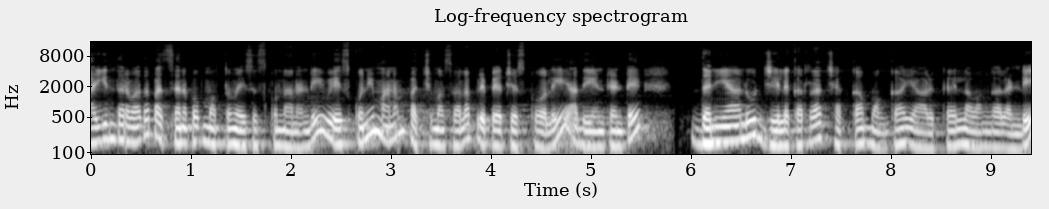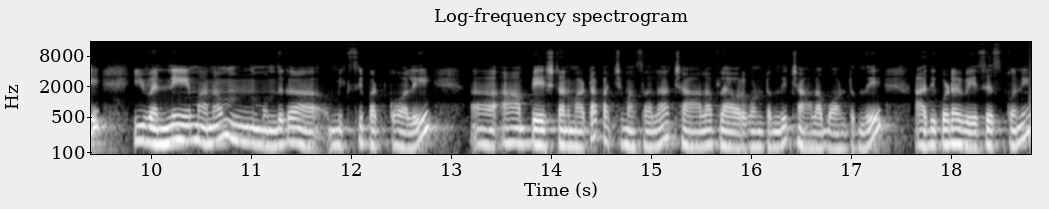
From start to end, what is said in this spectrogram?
అయిన తర్వాత పచ్చిశనగపప్పు మొత్తం వేసేసుకున్నానండి. వేసుకొని మనం పచ్చి మసాలా ప్రిపేర్ చేసుకోవాలి. అదేంటంటే ధనియాలు జీలకర్ర చెక్క మొగ్గ యాలక్కాయలు లవంగాలండి. ఇవన్నీ మనం ముందుగా మిక్సీ పట్టుకోవాలి. పేస్ట్ అనమాట పచ్చి మసాలా చాలా ఫ్లేవర్గా ఉంటుంది చాలా బాగుంటుంది. అది కూడా వేసేసుకొని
